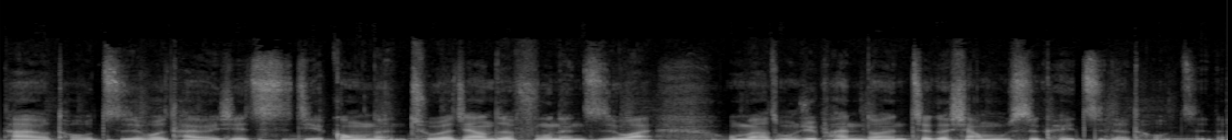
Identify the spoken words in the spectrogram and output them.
它有投资，或者它有一些实际的功能，除了这样的赋能之外。我们要怎么去判断这个项目是可以值得投资的？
